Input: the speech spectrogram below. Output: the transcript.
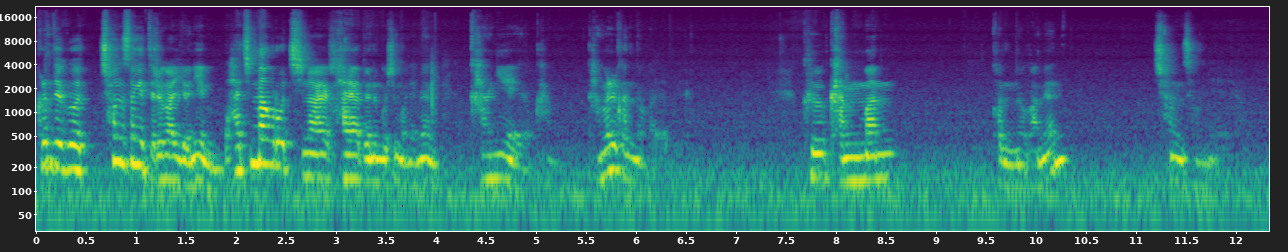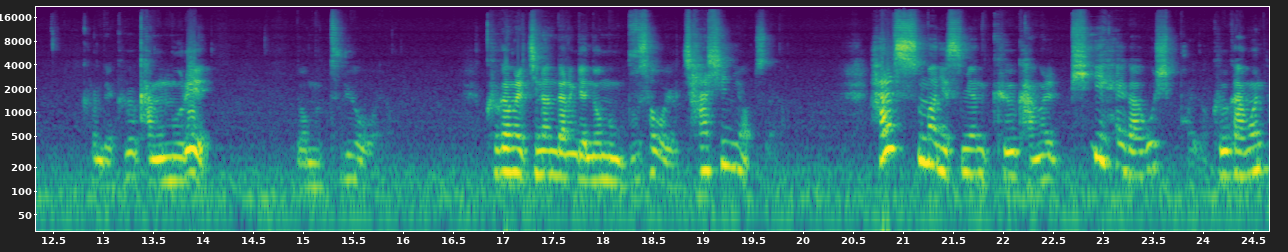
그런데 그 천성에 들어가려니 마지막으로 지나가야 되는 것이 뭐냐면 강이에요. 강. 강을 건너가야 돼요. 그 강만 건너가면 천성이에요. 그런데 그 강물이 너무 두려워요. 그 강을 지난다는 게 너무 무서워요. 자신이 없어요. 할 수만 있으면 그 강을 피해가고 싶어요. 그 강은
